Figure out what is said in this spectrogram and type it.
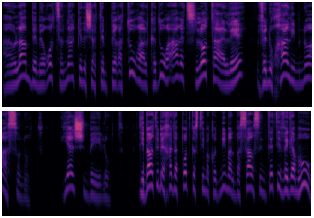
העולם במרוץ ענק כדי שהטמפרטורה על כדור הארץ לא תעלה ונוכל למנוע אסונות. יש בהילות. דיברתי באחד הפודקאסטים הקודמים על בשר סינתטי, וגם הוא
